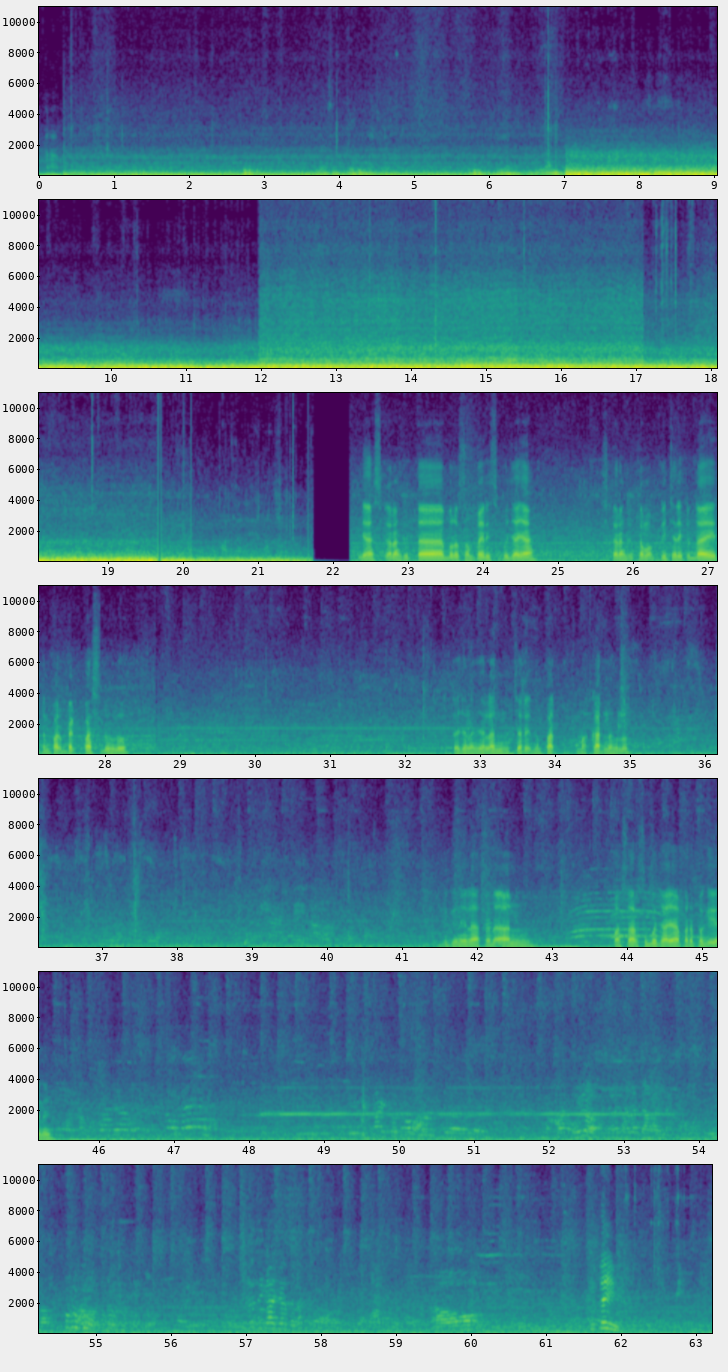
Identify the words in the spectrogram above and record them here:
Ya, sekarang kita baru sampai di Sibu Jaya. Sekarang kita mau pergi cari kedai tempat breakfast dulu. Kita jalan-jalan cari tempat makan dahulu. Beginilah keadaan pasar Sibu Jaya pada pagi ini.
